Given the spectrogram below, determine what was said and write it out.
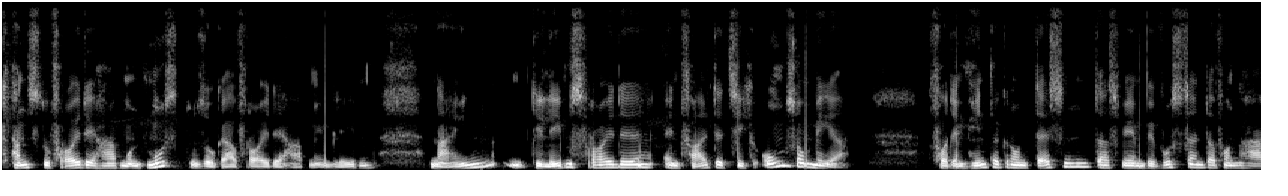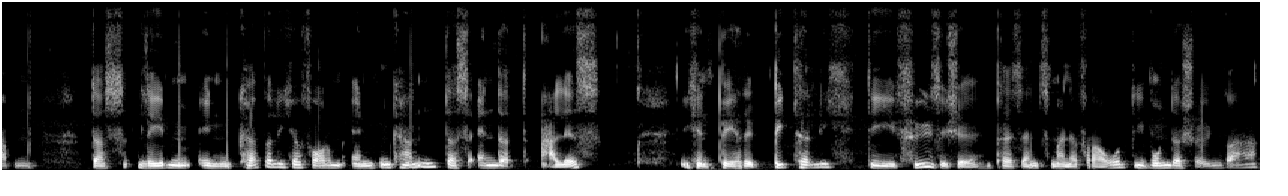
kannst du Freude haben und musst du sogar Freude haben im Leben. Nein, die Lebensfreude entfaltet sich umso mehr vor dem Hintergrund dessen, dass wir ein Bewusstsein davon haben, dass Leben in körperlicher Form enden kann. Das ändert alles. Ich entbehre bitterlich die physische Präsenz meiner Frau, die wunderschön war,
